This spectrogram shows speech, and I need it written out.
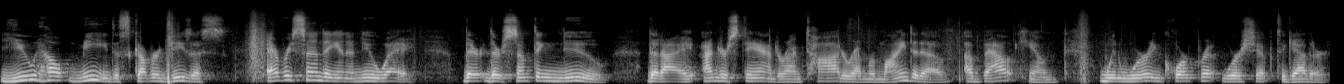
you help me discover Jesus every Sunday in a new way. There, there's something new that I understand or I'm taught or I'm reminded of about Him when we're in corporate worship together.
